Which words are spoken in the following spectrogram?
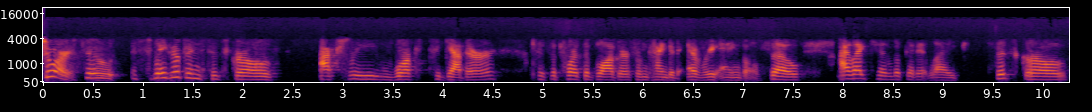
Sure. So Sway Group and Sits Girls actually work together to support the blogger from kind of every angle. So I like to look at it like Sits Girls,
